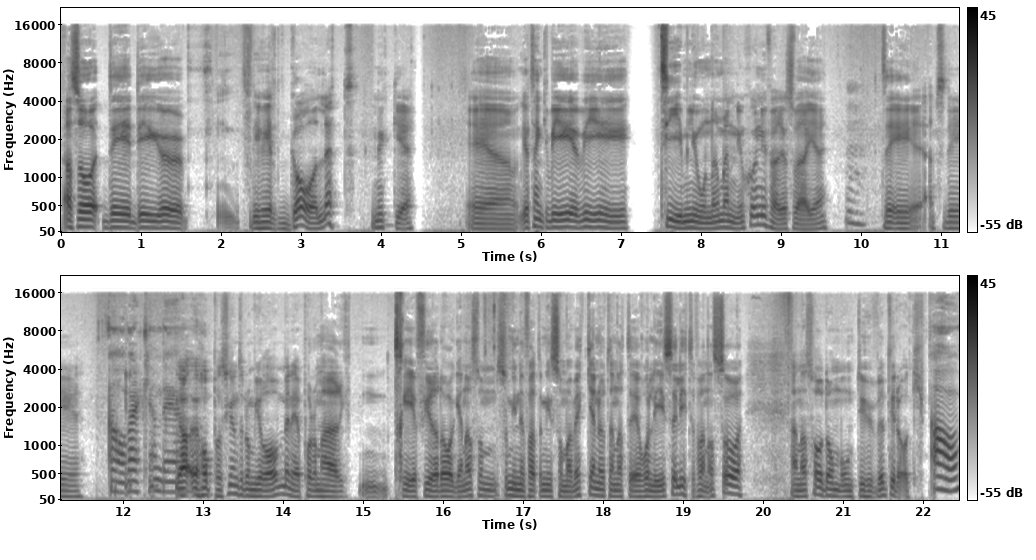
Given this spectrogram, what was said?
Alltså det, det är ju det är helt galet mycket. Eh, jag tänker vi, vi är 10 miljoner människor ungefär i Sverige. Det är, alltså det är, Ja, verkligen. Det... Jag hoppas ju inte de gör av med det på de här mm, tre, fyra dagarna som, som innefattar midsommarveckan utan att det håller i sig lite för annars så Annars har de ont i huvudet idag. Ja,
